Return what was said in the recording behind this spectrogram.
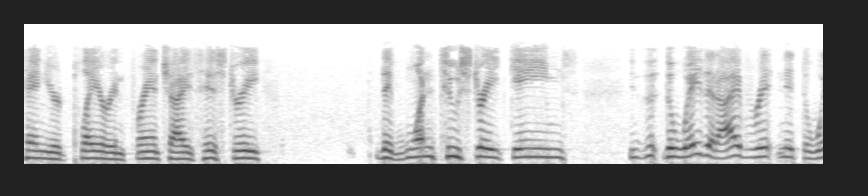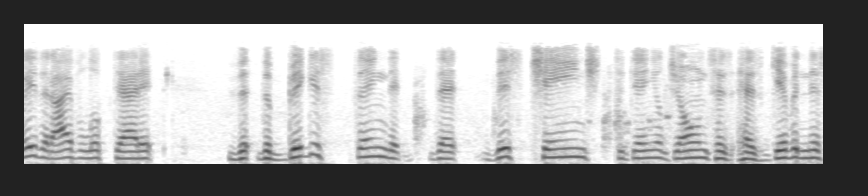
tenured player in franchise history. They've won two straight games. The, the way that I've written it, the way that I've looked at it, the the biggest thing that that this change to Daniel Jones has has given this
